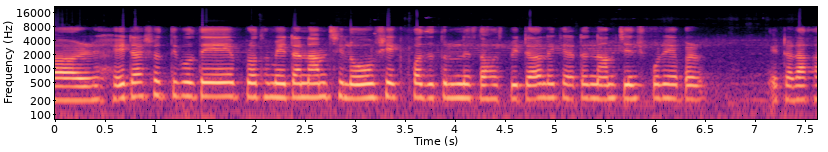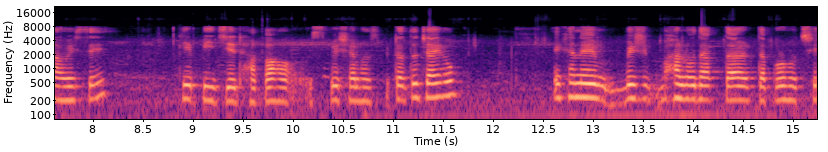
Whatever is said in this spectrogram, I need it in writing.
আর এটা সত্যি বলতে প্রথমে এটা নাম ছিল শেখ ফজতুলনেসা হসপিটাল এখানে একটা নাম চেঞ্জ করে এবার এটা রাখা হয়েছে। কেপিজে ঢাকা স্পেশাল হসপিটাল তো যাই হোক, এখানে বেশ ভালো ডাক্তার, তারপর হচ্ছে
